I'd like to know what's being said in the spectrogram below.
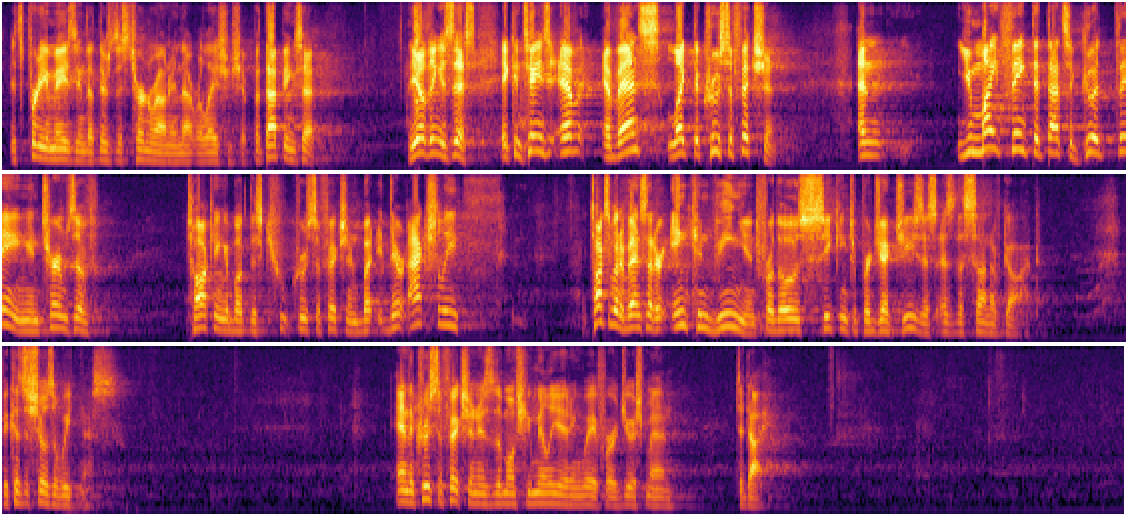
it's pretty amazing that there's this turnaround in that relationship. But that being said, the other thing is this it contains ev- events like the crucifixion. And you might think that that's a good thing in terms of talking about this cru- crucifixion, but they're actually it talks about events that are inconvenient for those seeking to project Jesus as the Son of God because it shows a weakness. And the crucifixion is the most humiliating way for a Jewish man to die.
